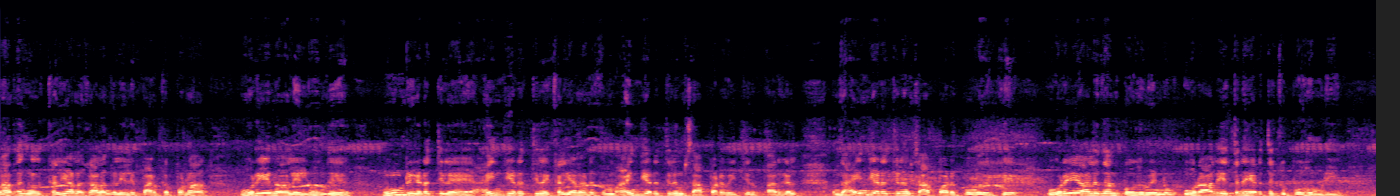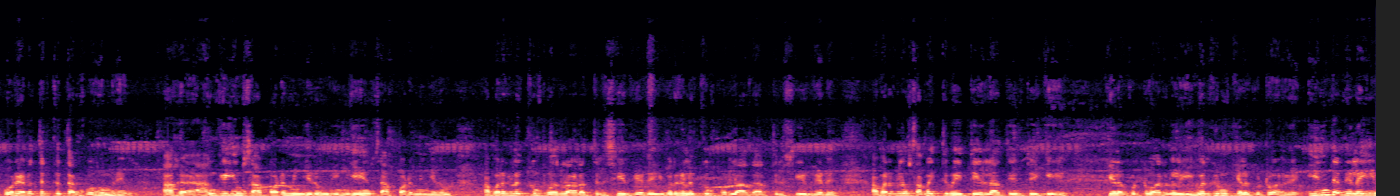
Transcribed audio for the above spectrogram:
மாதங்கள் கல்யாண காலங்களில் பார்க்கப்போனால் ஒரே நாளில் வந்து மூன்று இடத்திலே ஐந்து இடத்திலே கல்யாணம் நடக்கும் ஐந்து இடத்திலும் சாப்பாடு வைத்திருப்பார்கள். அந்த ஐந்து இடத்திலும் சாப்பாடு போவதற்கு ஒரே ஆள் தான் போக வேண்டும். ஒரு ஆள் எத்தனை இடத்துக்கு போக முடியும்? ஒரு இடத்திற்கு தான் போக முடியும். ஆக அங்கேயும் சாப்பாடு மிஞ்சிடும் இங்கேயும் சாப்பாடு மிஞ்சிடும். அவர்களுக்கும் பொருளாதாரத்தில் சீர்கேடு இவர்களுக்கும் பொருளாதாரத்தில் சீர்கேடு. அவர்களும் சமைத்து வைத்து எல்லாத்தையும் தூக்கி கீழே கொட்டுவார்கள் இவர்களும் கீழே கொட்டுவார்கள். இந்த நிலையை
